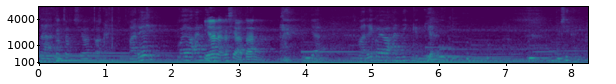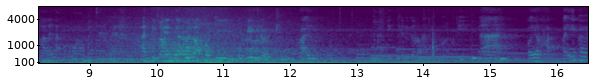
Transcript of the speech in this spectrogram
nah kesehatan bare kaya anti ini anak kesehatan. Ya bare kaya antigen ya mesti dari kelalen lah ngomong apa cewek Antigen karo antibody. oke grogi rayu antigen karo antibody. Nah kaya H- kayaknya kaya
